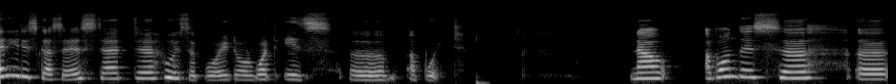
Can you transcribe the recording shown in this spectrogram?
Then he discusses that uh, who is a poet or what is uh, a poet. Now, upon this uh, uh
